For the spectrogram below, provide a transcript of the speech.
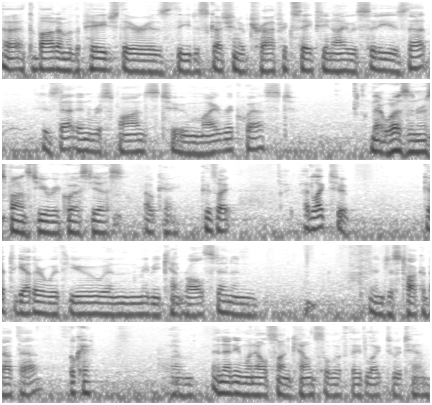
Uh, At the bottom of the page, there is the discussion of traffic safety in Iowa City. Is that, is that in response to my request? That was in response to your request, yes. Okay, because I, I'd like to get together with you and maybe Kent Ralston and, and just talk about that. Okay. Um, And anyone else on council if they'd like to attend.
